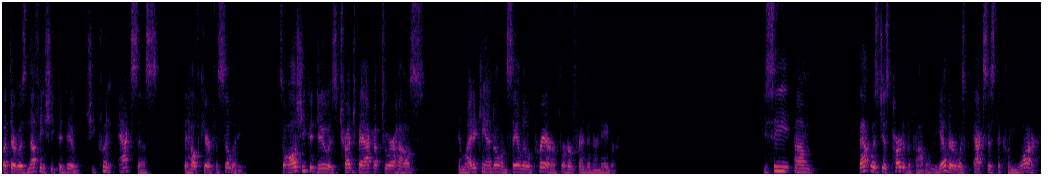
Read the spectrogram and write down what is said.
but there was nothing she could do. She couldn't access the healthcare facility. So all she could do is trudge back up to her house and light a candle and say a little prayer for her friend and her neighbor. You see, um, that was just part of the problem. The other was access to clean water.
